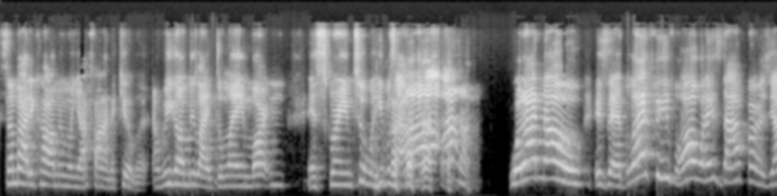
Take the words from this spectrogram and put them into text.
Somebody call me when y'all find a killer, and we gonna be like Duane Martin and Scream 2. When he was like, uh-uh. What I know is that black people always die first. Y'all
